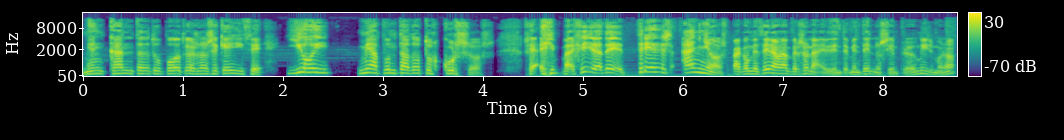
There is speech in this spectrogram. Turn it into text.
me encanta tu podcast, no sé qué. Y dice, y hoy me he apuntado a tus cursos. O sea, imagínate, tres años para convencer a una persona. Evidentemente no siempre lo mismo, ¿no?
